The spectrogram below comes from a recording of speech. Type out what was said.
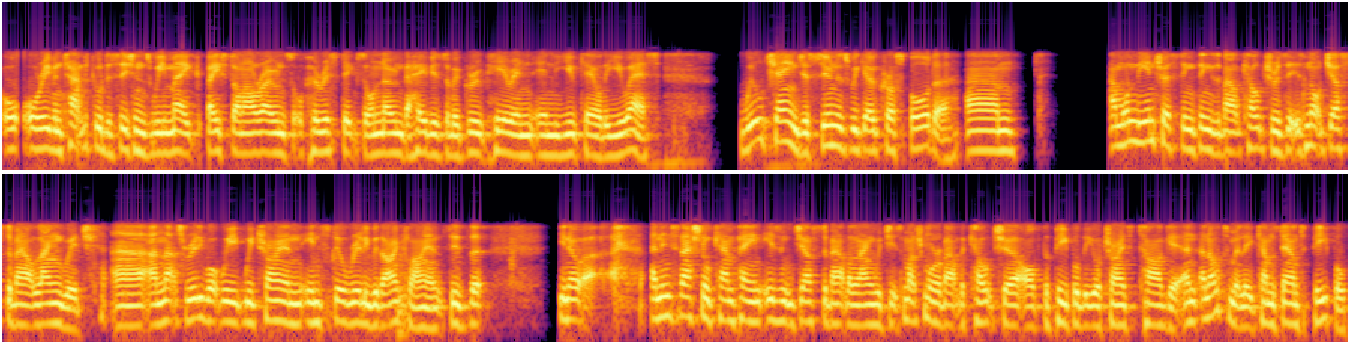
or, or, even tactical decisions we make based on our own sort of heuristics or known behaviors of a group here in, in the UK or the US will change as soon as we go cross border. Um, and one of the interesting things about culture is it's not just about language, uh, and that's really what we, we try and instill really with our clients is that you know, uh, an international campaign isn't just about the language, it's much more about the culture of the people that you're trying to target. And, and ultimately, it comes down to people.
